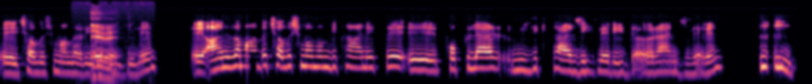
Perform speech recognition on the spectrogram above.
e, çalışmalarıyla Evet. ilgili. E, aynı zamanda çalışmamın bir tanesi e, popüler müzik tercihleriydi öğrencilerin.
